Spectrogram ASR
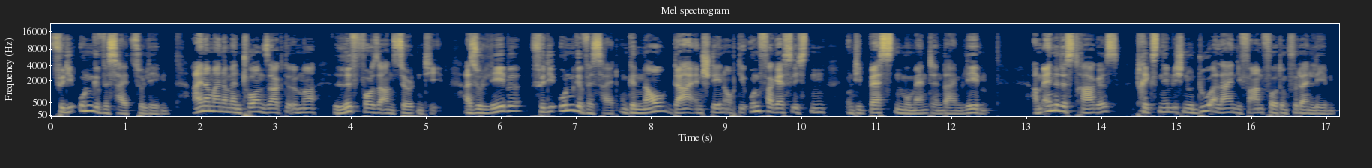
für die Ungewissheit zu leben. Einer meiner Mentoren sagte immer, live for the uncertainty. Also lebe für die Ungewissheit. Und genau da entstehen auch die unvergesslichsten und die besten Momente in deinem Leben. Am Ende des Tages trägst nämlich nur du allein die Verantwortung für dein Leben.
